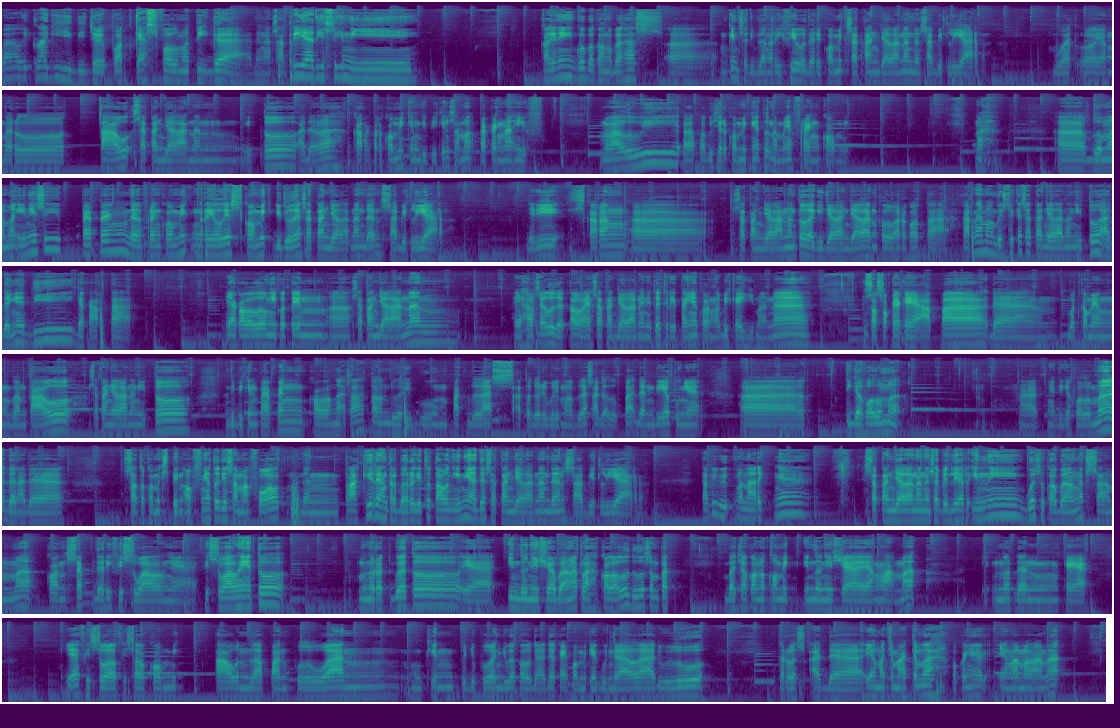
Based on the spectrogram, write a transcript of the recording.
Balik lagi di Joy Podcast volume 3 dengan Satria di sini. Kali ini gue bakal ngebahas uh, mungkin bisa dibilang review dari komik Setan Jalanan dan Sabit Liar. Buat lo yang baru tahu Setan Jalanan itu adalah karakter komik yang dibikin sama Pepeng Naif melalui uh, publisher komiknya itu namanya Frank Comic. Nah, uh, belum lama ini sih Pepeng dan Frank Comic ngerilis komik judulnya Setan Jalanan dan Sabit Liar. Jadi sekarang uh, setan jalanan tuh lagi jalan-jalan keluar kota. Karena emang basicnya setan jalanan itu adanya di Jakarta. Ya kalau lo ngikutin uh, setan jalanan, ya harusnya lo udah tau lah ya setan jalanan itu ceritanya kurang lebih kayak gimana sosoknya kayak apa dan buat kamu yang belum tahu setan jalanan itu dibikin Pepeng kalau nggak salah tahun 2014 atau 2015 agak lupa dan dia punya uh, tiga volume. Nah punya tiga volume dan ada satu komik spin-offnya tuh dia sama Volt dan terakhir yang terbaru itu tahun ini ada Setan Jalanan dan Sabit Liar. Tapi menariknya setan jalanan dan sabit liar ini gue suka banget sama konsep dari visualnya. Visualnya itu menurut gue tuh ya Indonesia banget lah. Kalau lu dulu sempet baca komik-komik Indonesia yang lama menurut dan kayak ya visual-visual komik tahun 80-an mungkin 70-an juga kalau udah ada kayak komiknya Gundala dulu terus ada yang macam-macam lah pokoknya yang lama-lama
